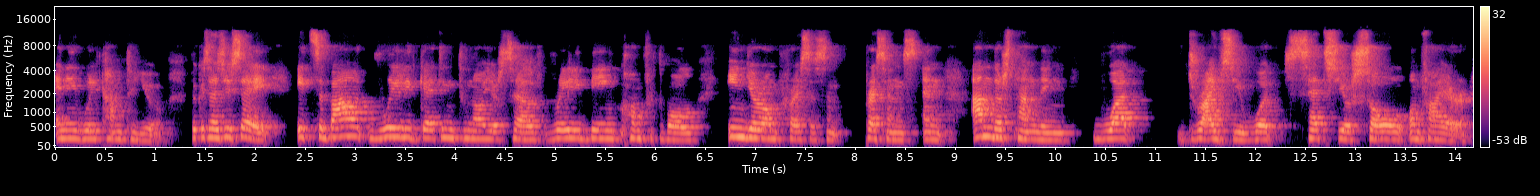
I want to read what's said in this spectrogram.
and it will come to you. Because as you say, it's about really getting to know yourself, really being comfortable in your own presence and presence and understanding what drives you, what sets your soul on fire.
